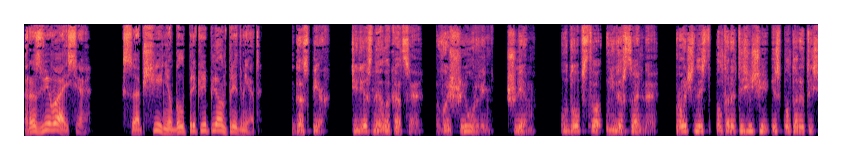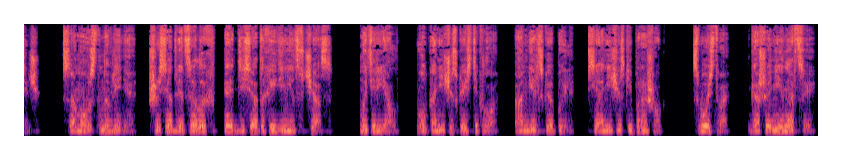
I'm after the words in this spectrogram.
«Развивайся». К сообщению был прикреплен предмет. Доспех. Телесная локация. Высший уровень. Шлем. Удобство универсальное. Прочность полторы тысячи из полторы тысяч. Самовосстановление. 62,5 единиц в час. Материал. Вулканическое стекло. Ангельская пыль. Псионический порошок. Свойства. Гашение инерции,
